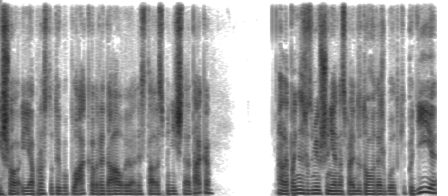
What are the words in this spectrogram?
і що? І я просто, типу, плакав, ридав, і в мене сталася панічна атака. Але потім зрозумів, що ні, насправді до того теж були такі події,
